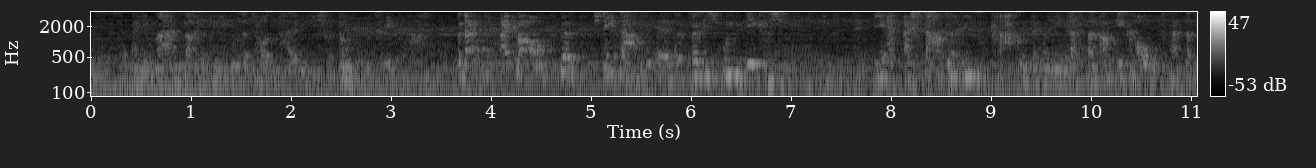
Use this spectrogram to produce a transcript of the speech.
Es ist eine Mahnwache für die 100.000 Halme, die ich schon Tod getreten habe. Und dann ein Baum steht da, äh, völlig unbeweglich, wie ein erstarrter Riesenkrak. Und wenn man ihm das dann abgekauft hat, dann,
